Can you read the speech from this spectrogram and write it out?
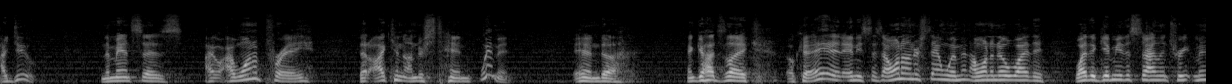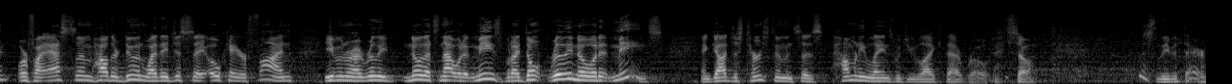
I do. And the man says, I, I want to pray that I can understand women. And, uh, and God's like, Okay. And, and he says, I want to understand women. I want to know why they, why they give me the silent treatment. Or if I ask them how they're doing, why they just say okay or fine, even when I really know that's not what it means, but I don't really know what it means. And God just turns to him and says, How many lanes would you like that road? So just leave it there.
